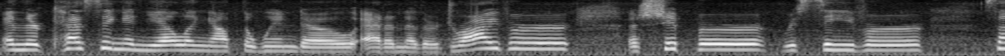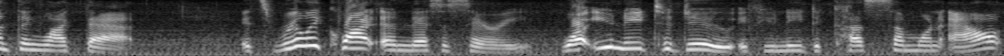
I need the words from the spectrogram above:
and they're cussing and yelling out the window at another driver, a shipper, receiver, something like that. It's really quite unnecessary. What you need to do if you need to cuss someone out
